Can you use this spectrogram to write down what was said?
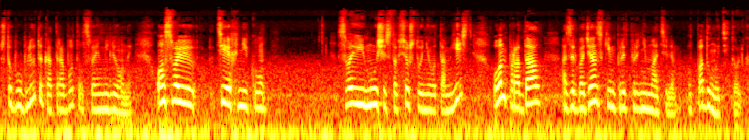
Чтобы ублюдок отработал свои миллионы. Он свою технику, свое имущество, все, что у него там есть, он продал азербайджанским предпринимателям. Вот подумайте только.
